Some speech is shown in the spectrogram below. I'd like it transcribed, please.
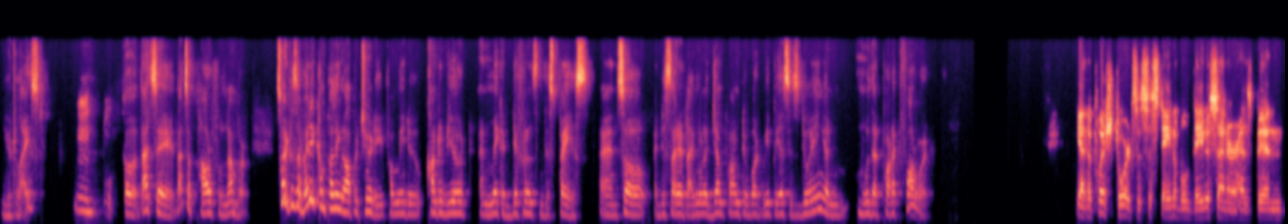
utilized. Mm. So that's a that's a powerful number. So it was a very compelling opportunity for me to contribute and make a difference in this space. And so I decided I'm going to jump onto what VPS is doing and move that product forward. Yeah, the push towards a sustainable data center has been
